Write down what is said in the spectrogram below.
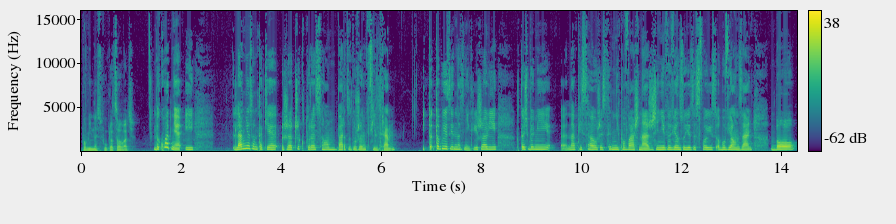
powinnaś współpracować. Dokładnie i dla mnie są takie rzeczy, które są bardzo dużym filtrem. I to, to jest jedna z nich. Jeżeli ktoś by mi e, napisał, że jestem niepoważna, że się nie wywiązuje ze swoich zobowiązań, bo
